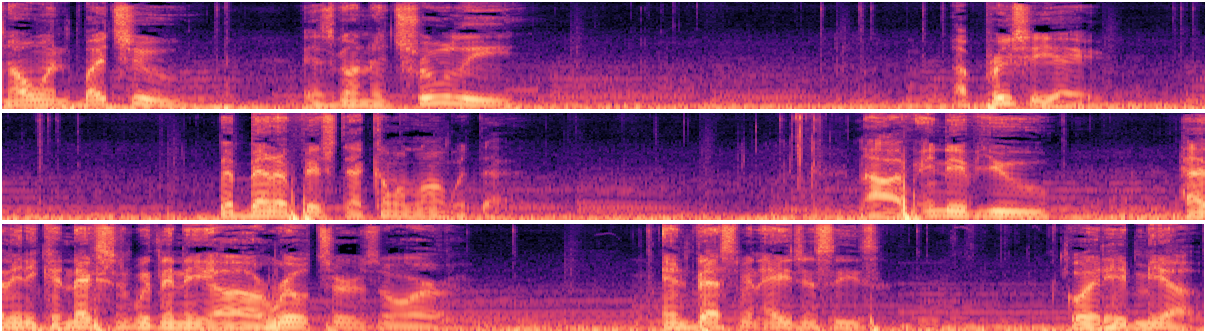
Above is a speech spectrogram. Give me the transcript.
No one but you is going to truly appreciate the benefits that come along with that. Now, if any of you have any connections with any uh, realtors or investment agencies, go ahead hit me up.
